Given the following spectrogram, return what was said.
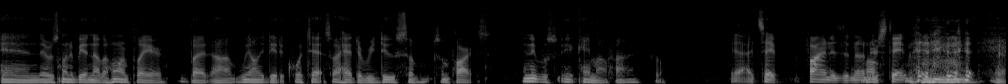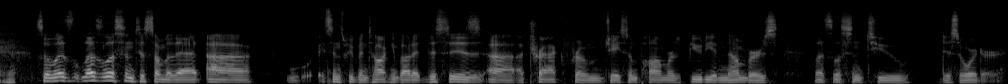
and there was going to be another horn player, but um, we only did a quartet, so I had to reduce some some parts, and it was it came out fine. So. Yeah, I'd say fine is an oh. understatement. Mm-hmm. yeah, yeah. So let's let's listen to some of that. Uh, since we've been talking about it, this is uh, a track from Jason Palmer's Beauty in Numbers. Let's listen to Disorder.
